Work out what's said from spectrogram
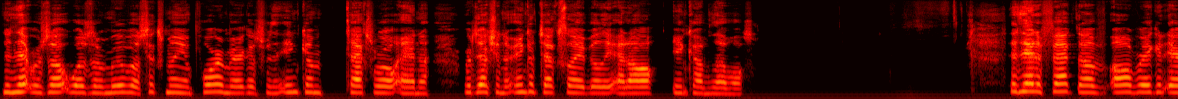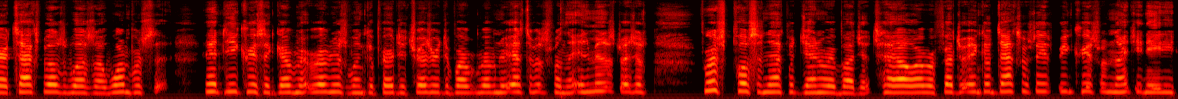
The net result was the removal of 6 million poor Americans from the income tax roll and a reduction of income tax liability at all income levels. The net effect of all Reagan era tax bills was a 1% decrease in government revenues when compared to Treasury Department revenue estimates from the administration's first post enactment January budgets. However, federal income tax receipts increased from 1980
